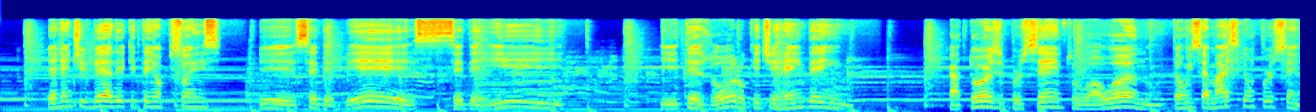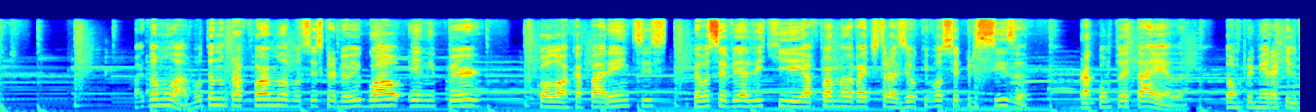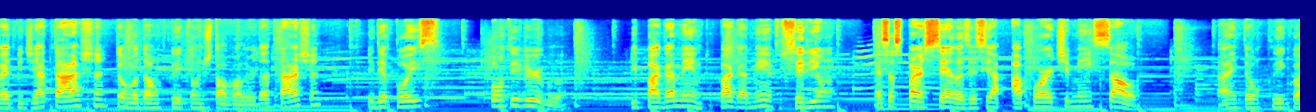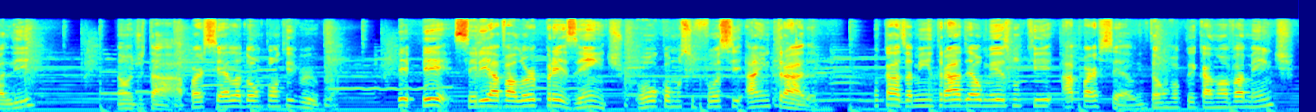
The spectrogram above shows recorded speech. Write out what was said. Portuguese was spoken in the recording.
E a gente vê ali que tem opções de CDB, CDI e Tesouro que te rendem 14% ao ano. Então isso é mais que 1%. Mas vamos lá, voltando para a fórmula, você escreveu igual N per coloca parênteses. Então você vê ali que a fórmula vai te trazer o que você precisa para completar ela. Então primeiro aqui ele vai pedir a taxa, então vou dar um clique onde está o valor da taxa e depois ponto e vírgula. E pagamento, pagamento seriam essas parcelas, esse aporte mensal. Tá? Então clico ali, onde está a parcela, dou um ponto e vírgula. PP seria valor presente ou como se fosse a entrada. No caso, a minha entrada é o mesmo que a parcela. Então, vou clicar novamente.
